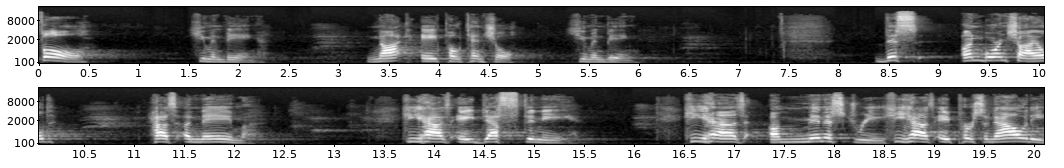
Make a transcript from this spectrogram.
full human being, not a potential human being. This unborn child has a name, he has a destiny. He has a ministry. He has a personality.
